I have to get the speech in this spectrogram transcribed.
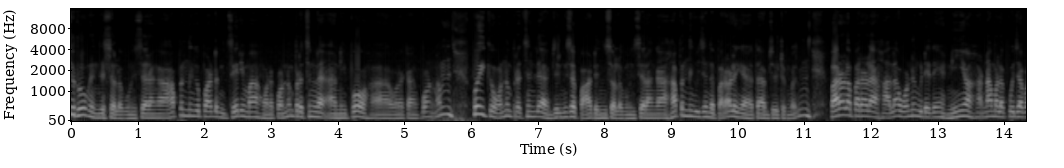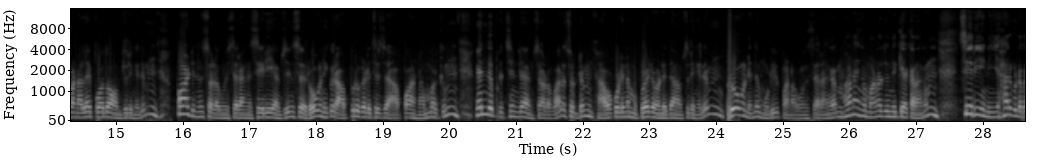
சரி ரோகன் இந்த சொல்லவும் சார். அங்கே ஆப்பந்துங்க பாட்டு சரிம்மா உனக்கு ஒன்றும் பிரச்சனை இல்லை. நீ போ. உனக்கு அங்கே போனால் போய்க்கோ ஒன்றும் பிரச்சனை இல்லை அப்படிங்க சார் பாட்டுன்னு சொல்லவும் சார். அங்கே ஆப்பந்துங்க விஜய் அந்த பரவாயில்லைங்க தான் அப்படின்னு சொல்லிட்டு இருக்கும்போது. பரவாயில்ல பரவாயில்ல. அதெல்லாம் ஒன்றும் கிடையாது. நீயும் அண்ணாமலை பூஜை பண்ணாலே போதும் அப்படிங்கிறது பாட்டுன்னு சொல்ல முடிச்சுறாங்க சரி அப்படின்னு சார் ரோகிணிக்கு ஒரு அப்ரூவ் கிடச்சிருச்சு. அப்பா நமக்கு எந்த பிரச்சனையும் இல்லை சார் வர சொல்லிட்டு அவ கூட நம்ம போயிட வேண்டியதான் அப்படிங்கிறது ரோகிணி வந்து முடிவு பண்ணவும் செய்கிறாங்க ஆனால் எங்கள் மனோஜ் வந்து கேட்குறாங்க சரி நீ யார் கூட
